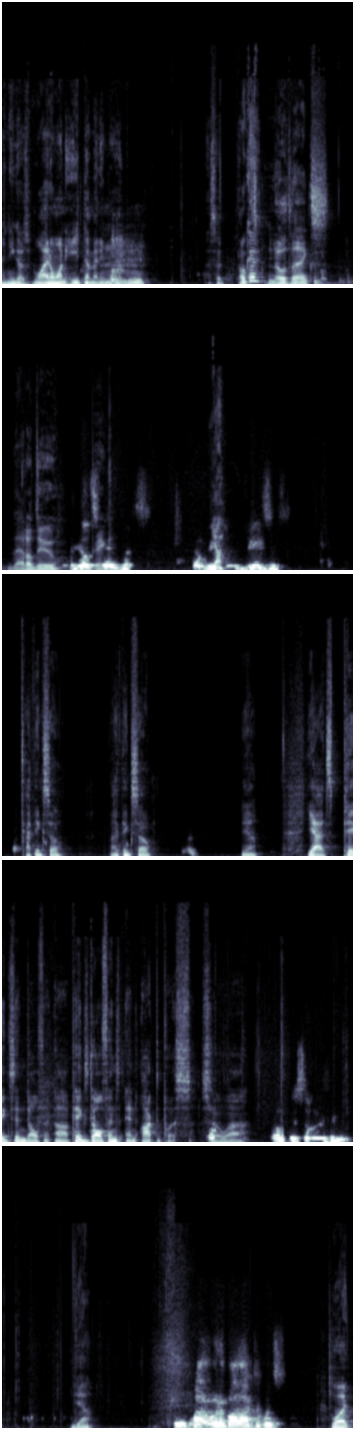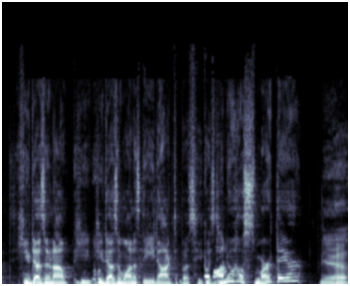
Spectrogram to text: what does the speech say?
And he goes, "Well, I don't want to eat them anymore." hmm I said, "Okay." No thanks. That'll do. he'll Big. save us. He'll be Yeah. Jesus. I think so. I think so. Yeah. Yeah, it's pigs and dolphin uh pigs, dolphins and octopus. So uh Don't disillusion me. yeah. What about, octopus? What he doesn't he, he doesn't want us to eat octopus. He goes, Do you know how smart they are? Yeah.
